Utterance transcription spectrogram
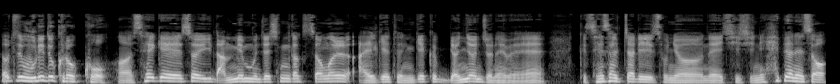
어쨌든 우리도 그렇고 아, 세계에서 이 난민 문제 심각성을 알게 된 게 그 몇 년 전에 왜그 3살짜리 소년의 시신이 해변에서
